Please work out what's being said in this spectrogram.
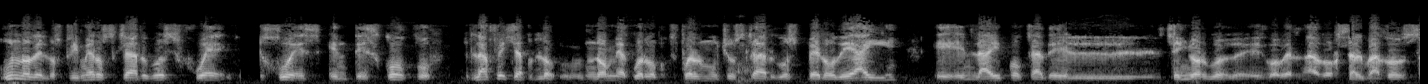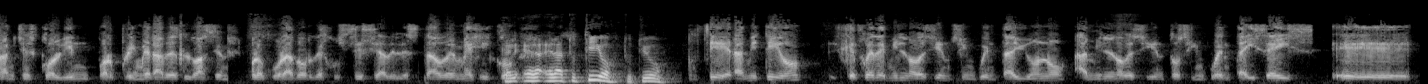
uno de los primeros cargos fue juez en Texcoco. La fecha pues, no me acuerdo porque fueron muchos cargos, pero de ahí, en la época del señor gobernador Salvador Sánchez Colín, por primera vez lo hacen procurador de justicia del Estado de México. Era, era tu tío, tu tío. Sí, era mi tío que fue de 1951 a 1956. Eh,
